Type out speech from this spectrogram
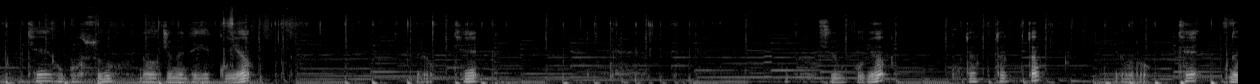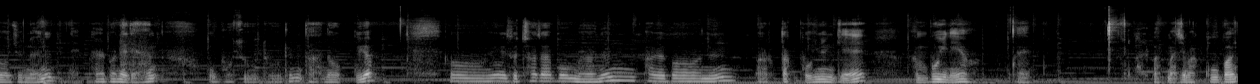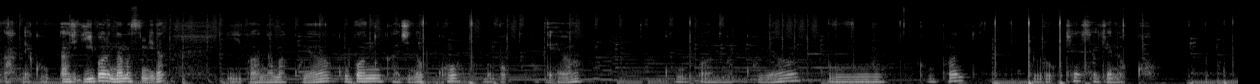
이렇게 호보수 넣어주면 되겠고요. 이렇게 넣어주고요. 딱딱딱 이렇게 넣어주면은 네, 8번에 대한 호보수들은 다 넣었고요. 어, 여기서 찾아보면은 8번은 바로 딱 보이는 게 안 보이네요. 네. 8번 마지막 9번 아, 네, 9, 아직 2번은 남았습니다. 2번 남았고요. 9번까지 넣고 한번 볼- 볼게요. 9번 넣고요. 음, 9번 이렇게 3개 넣고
